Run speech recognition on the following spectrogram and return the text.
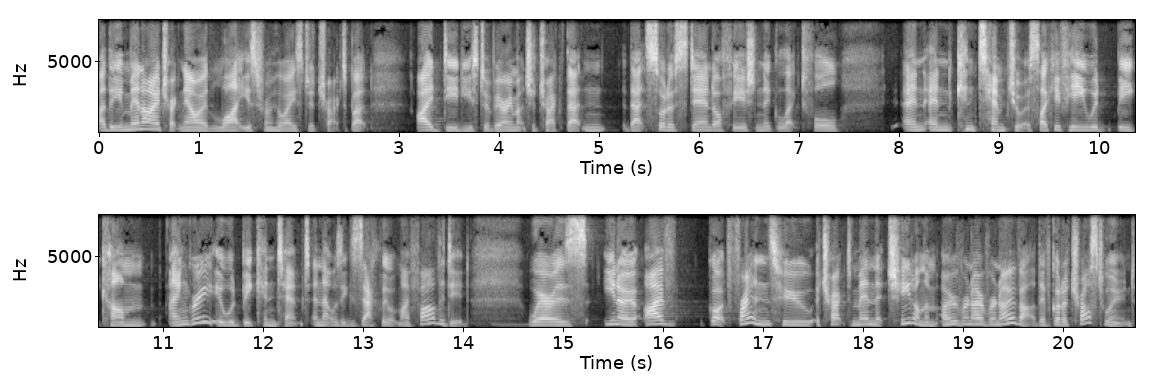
uh, the men I attract now are light years from who I used to attract, but I did used to very much attract that that sort of standoffish, neglectful, and and contemptuous. Like if he would become angry, it would be contempt, and that was exactly what my father did. Whereas you know I've got friends who attract men that cheat on them over and over and over. They've got a trust wound.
